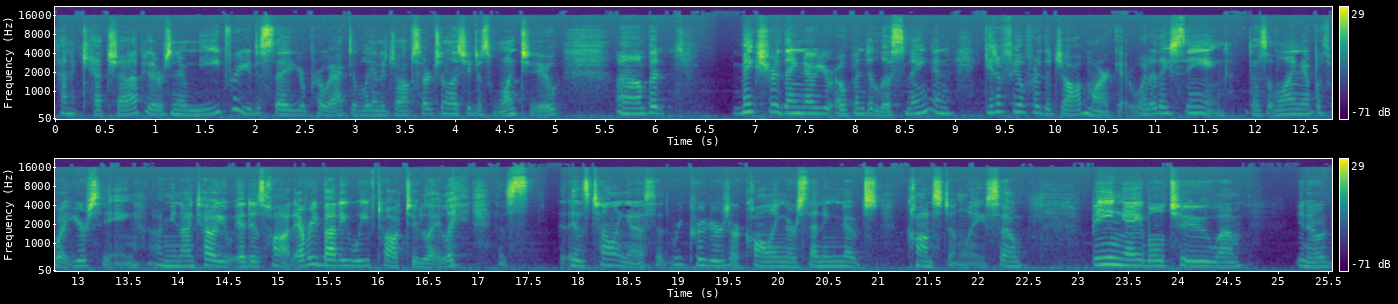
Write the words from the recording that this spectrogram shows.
kind of catch up. There's no need for you to say you're proactively in a job search unless you just want to. Uh, but make sure they know you're open to listening and get a feel for the job market. What are they seeing? Does it line up with what you're seeing? I mean, I tell you, it is hot. Everybody we've talked to lately is, is telling us that recruiters are calling or sending notes constantly. So being able to, um, you know,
